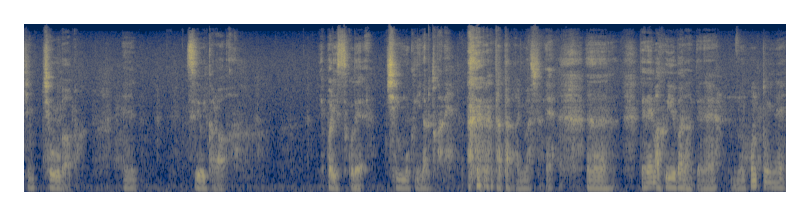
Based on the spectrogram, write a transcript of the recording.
緊張が、ね、強いからやっぱりそこで沈黙になるとかね。多々ありましたね。うん。でねまあ冬場なんてねもう本当にね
